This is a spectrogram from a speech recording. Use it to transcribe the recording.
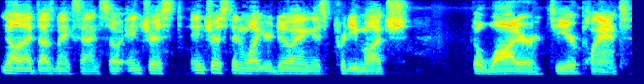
No, that does make sense. So interest interest in what you're doing is pretty much the water to your plant.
